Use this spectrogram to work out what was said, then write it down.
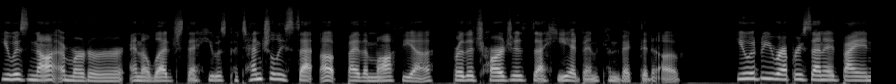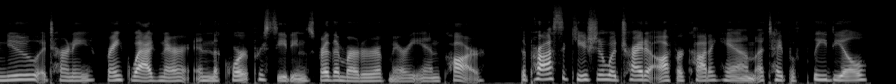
he was not a murderer and alleged that he was potentially set up by the mafia for the charges that he had been convicted of. He would be represented by a new attorney, Frank Wagner, in the court proceedings for the murder of Mary Ann Carr. The prosecution would try to offer Cottingham a type of plea deal,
